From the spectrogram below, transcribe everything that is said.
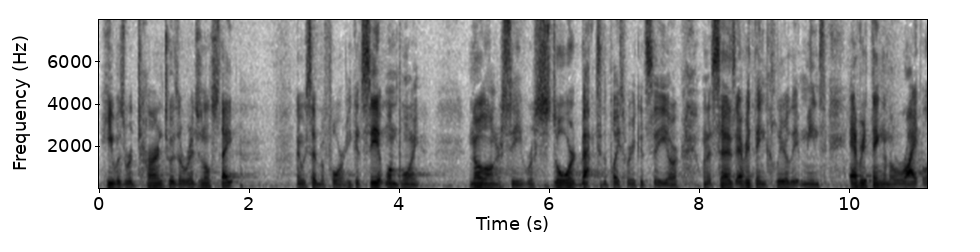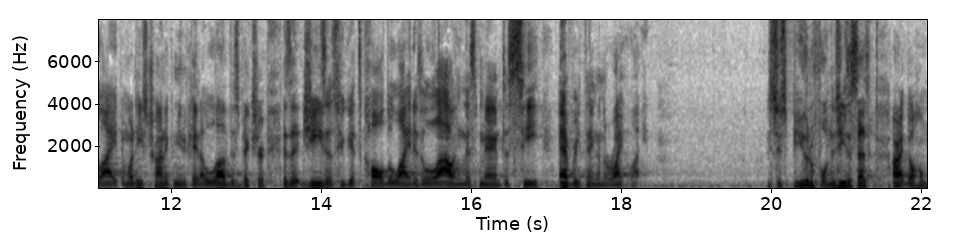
he was returned to his original state. Like we said before, he could see at one point, no longer see, restored back to the place where he could see. Or when it says everything clearly, it means everything in the right light. And what he's trying to communicate, I love this picture, is that Jesus, who gets called the light, is allowing this man to see everything in the right light. It's just beautiful. And then Jesus says, All right, go home.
